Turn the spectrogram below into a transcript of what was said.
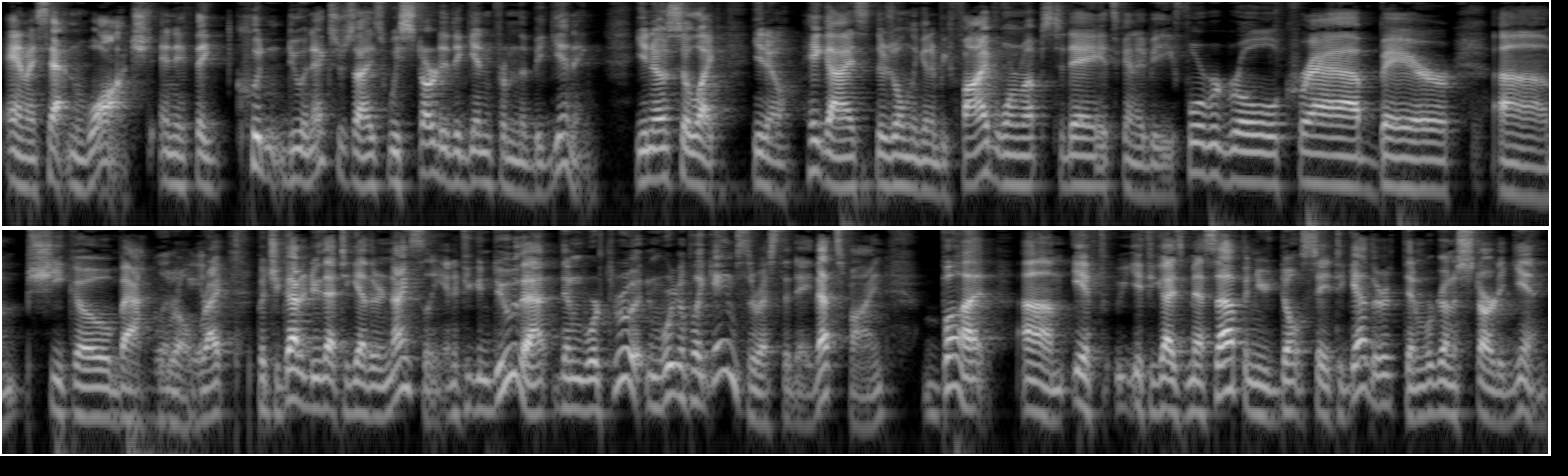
And I sat and watched. And if they couldn't do an exercise, we started again from the beginning. You know, so like, you know, hey guys, there's only going to be five warm ups today. It's going to be forward roll, crab, bear, um, Shiko, back What- roll, yeah. right? But you got to do that together nicely. And if you can do that, then we're through it, and we're gonna play games the rest of the day. That's fine. But um, if if you guys mess up and you don't stay together, then we're gonna start again.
